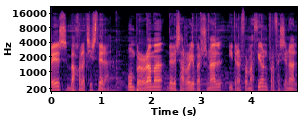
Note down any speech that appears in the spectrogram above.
es Bajo la Chistera, un programa de desarrollo personal y transformación profesional.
